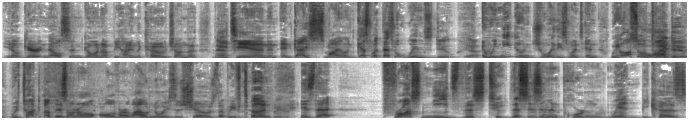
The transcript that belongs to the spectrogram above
you know Garrett Nelson going up behind the coach on the BTN and, and guys smiling. Guess what? That's what wins do. Yeah. And we need to enjoy these wins. And we also Oh, I talked. do. We've talked about this on all, all of our loud noises shows that we've done. Is that Frost needs this too. This is an important win because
